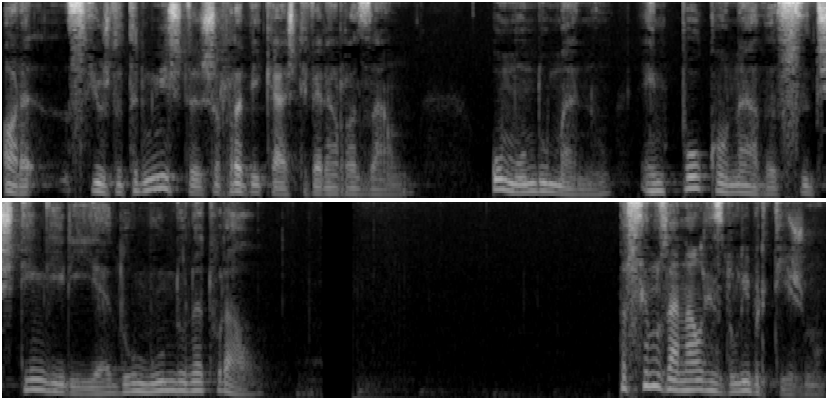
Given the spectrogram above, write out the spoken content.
Ora, se os deterministas radicais tiverem razão, o mundo humano em pouco ou nada se distinguiria do mundo natural. Passemos à análise do libertismo.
